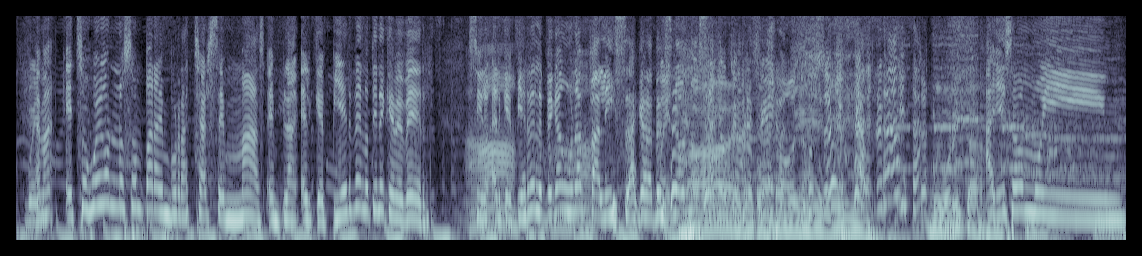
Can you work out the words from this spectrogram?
Además, estos juegos no son para emborracharse más. En plan, el que pierde no tiene que beber, sino el que pierde le pegan una paliza. Que ahora te- Ah, una cosa muy, muy- bonita. Allí son muy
